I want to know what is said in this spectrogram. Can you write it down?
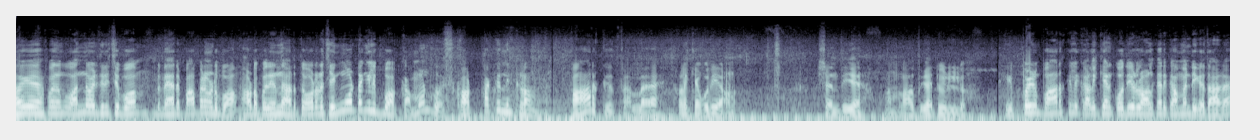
ഓക്കെ അപ്പോൾ നമുക്ക് വന്ന വഴി തിരിച്ച് പോകാം ഇപ്പോൾ നേരെ പാപ്പനോട് പോകാം അവിടെ പോയി നിന്ന് അടുത്ത ഓർഡർ ചെങ്ങോട്ടെങ്കിലും എങ്ങോട്ടെങ്കിലും പോകാം കമ്മൗണ്ട് കട്ടക്ക് നിൽക്കണം പാർക്ക് തള്ളേ. കളിക്കാൻ കൊതിയാവണം. പക്ഷെ എന്ത് ചെയ്യുക നമ്മളകത്ത് കയറ്റൂല്ലോ ഇപ്പോഴും പാർക്കിൽ കളിക്കാൻ കൊതിയുള്ള ആൾക്കാർ കമന്റ് ചെയ്യുക താഴെ.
